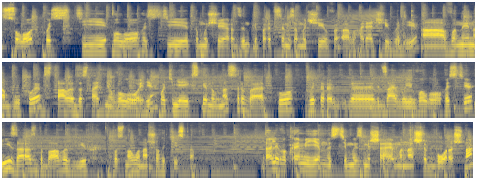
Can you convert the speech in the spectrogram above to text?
солодкості, вологості, тому що я родзинки перед цим замочив е, в гарячій воді. А вони набухли, стали достатньо вологі. Потім я їх скинув на серветку, витер е, від зайвої вологості і зараз додав їх в основу нашого тіста. Далі в окремій ємності ми змішаємо наше борошно.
